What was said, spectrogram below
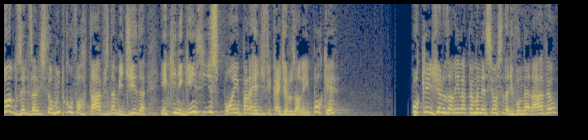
Todos eles ali estão muito confortáveis na medida em que ninguém se dispõe para reedificar Jerusalém. Por quê? Porque Jerusalém vai permanecer uma cidade vulnerável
